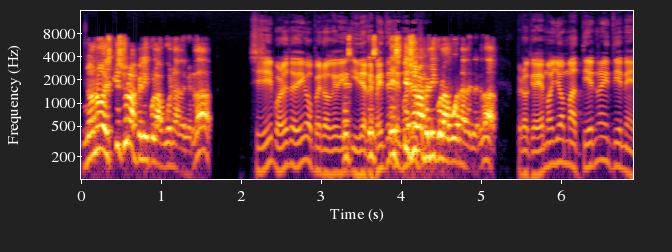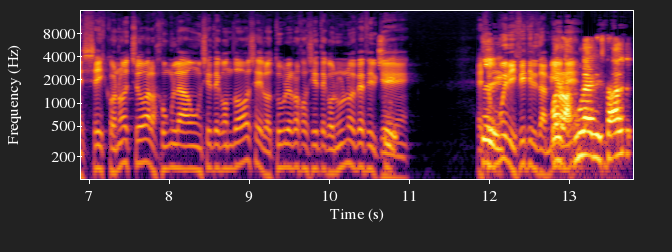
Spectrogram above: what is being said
No, no, es que es una película buena de verdad. Sí, sí, por eso te digo, pero que y de repente. Es, que es una película buena, de verdad. Pero que vemos yo Matt y tiene 6,8, a la jungla un 7,2, el octubre rojo 7,1, es decir, que. Esto es muy difícil también. Bueno, la ¿eh? jungla de cristal,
